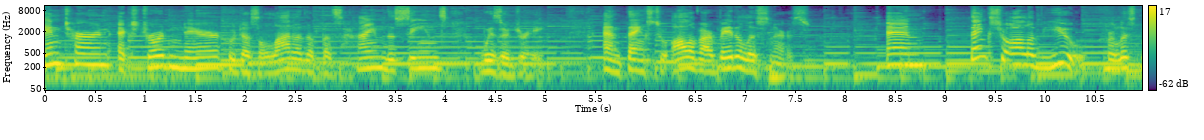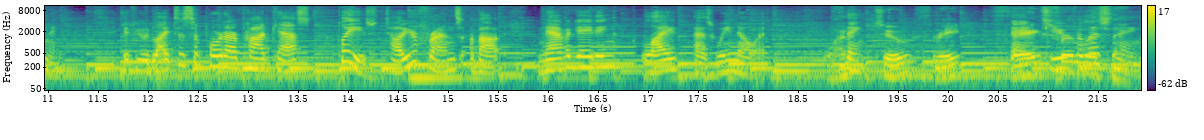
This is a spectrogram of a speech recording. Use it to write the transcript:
intern extraordinaire who does a lot of the behind the scenes wizardry. And thanks to all of our beta listeners. And thanks to all of you for listening. If you would like to support our podcast, please tell your friends about navigating life as we know it. One, Thank- two, three. Thank Thanks you for, listening.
